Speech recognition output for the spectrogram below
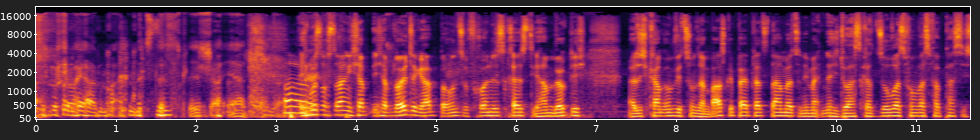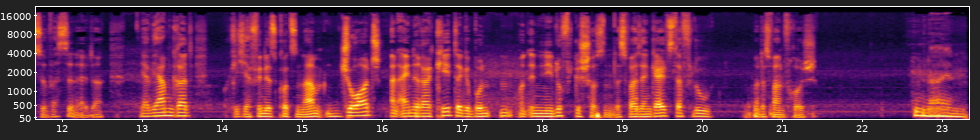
Mann, bescheuert, Mann. Ist das bescheuert. Ich muss auch sagen, ich habe ich hab Leute gehabt bei uns im Freundeskreis, die haben wirklich, also ich kam irgendwie zu unserem Basketballplatz damals und die meinten, ey, du hast gerade sowas von was verpasst. Ich so, was denn, Alter? Ja, wir haben gerade, okay, ich erfinde jetzt kurz einen Namen, George an eine Rakete gebunden und in die Luft geschossen. Das war sein geilster Flug. Und das war ein Frosch. Nein.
